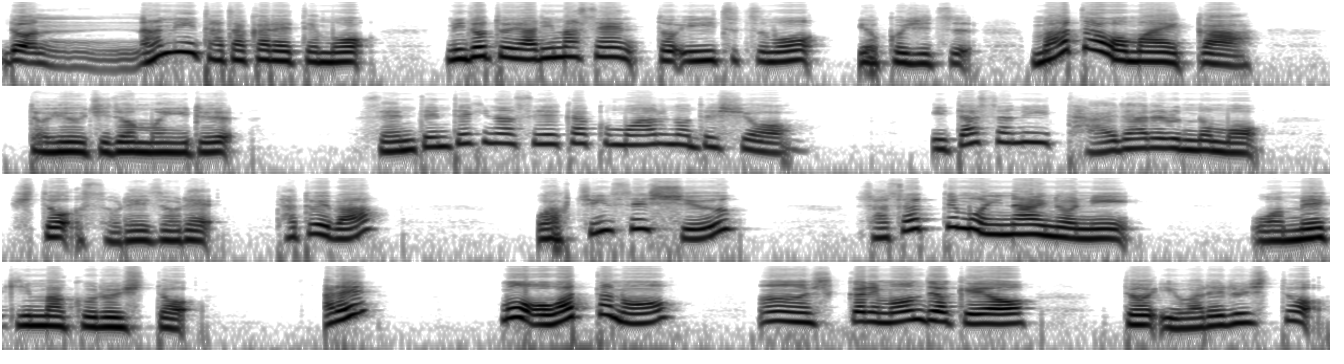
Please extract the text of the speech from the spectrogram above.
どんなに叩かれても二度とやりませんと言いつつも翌日、またお前かという児童もいる。先天的な性格もあるのでしょう。痛さに耐えられるのも人それぞれ。例えば、ワクチン接種？刺さってもいないのに、わめきまくる人。あれ？もう終わったの？うん、しっかり揉んでおけよ。と言われる人。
